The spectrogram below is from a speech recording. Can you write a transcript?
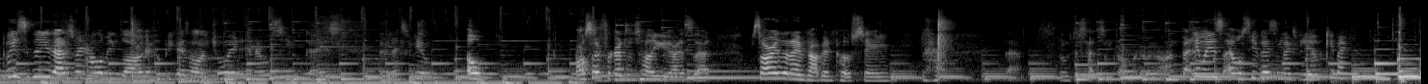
Basically, that's my Halloween vlog. I hope you guys all enjoyed, and I will see you guys in the next video. Oh, also, I forgot to tell you guys that sorry that I've not been posting. I've just had some drama going on. But anyways, I will see you guys in the next video. Okay, bye.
